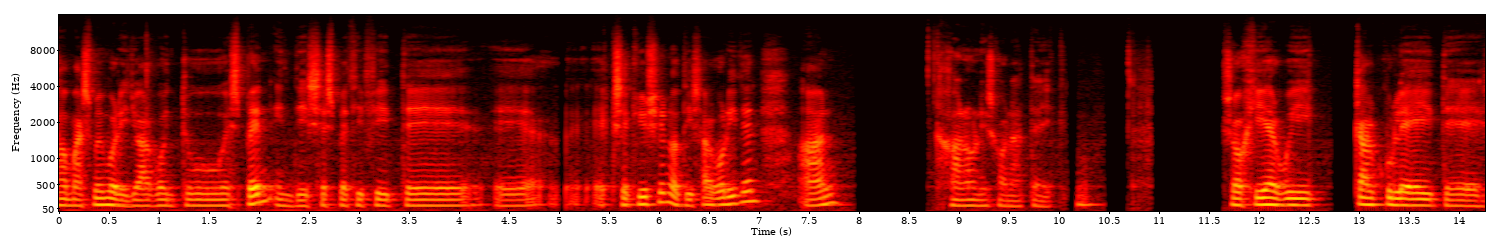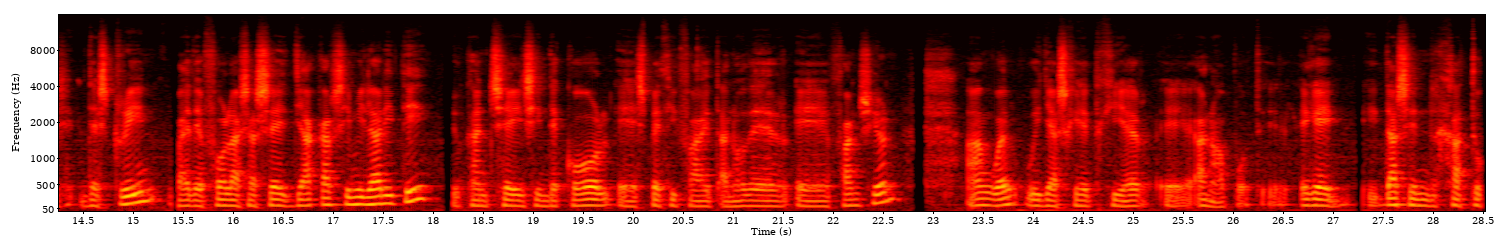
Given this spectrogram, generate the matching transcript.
how much memory you are going to spend in this specific uh, uh, execution of this algorithm and how long it's gonna take. So here we calculate the, the string by default as I said Jaccard similarity. You can change in the call specified another function and well we just get here uh, an output uh, again it doesn't have to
